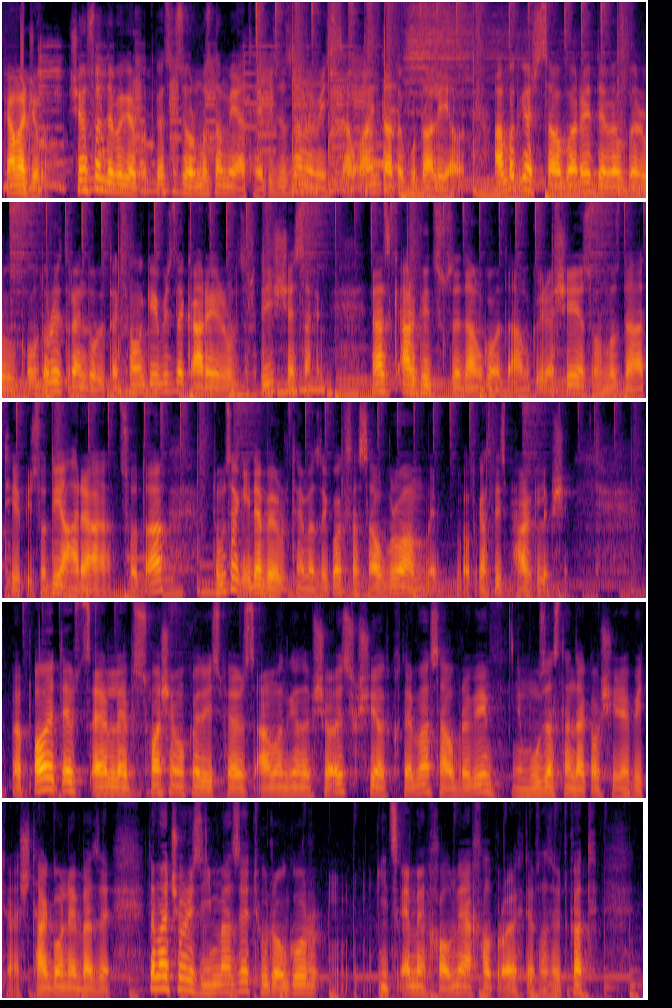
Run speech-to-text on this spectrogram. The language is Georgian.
გამარჯობა. შემოსვენდება გერ პოდკასტის 50-ე ეპიზოდზე მე მის წამყვანი ტატო კუტალია ვარ. ამ პოდკასტში საუბარია დეველოპერული კულტურის, ტრენდული ტექნოლოგიების და კარიერული ზრდის შესახებ. რაც კარგი ცუდა დამგოა ამ კვირაში ეს 50 ეპიზოდი არაა ცოტა, თუმცა კიდევ ბევრ თემაზე გვაქვს სასაუბრო ამ პოდკასტის ფარგლებში. პოეტებს, წერლებს, სხვა შემოქმედის სფეროს წარმომადგენლებს შორის ხშირად ხდება საუბრები მუზასთან დაკავშირებით, შთაგონებაზე და მათ შორის იმაზე, თუ როგორ იწემენ ხოლმე ახალ პროექტებს, ასე ვთქვათ,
